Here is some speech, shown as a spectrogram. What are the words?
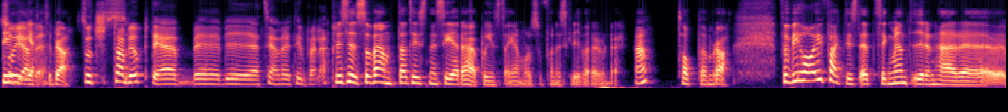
Det så blir jättebra. Så tar vi upp det eh, vid ett senare tillfälle. Precis, så vänta tills ni ser det här på Instagram och så får ni skriva där under. Ja. Toppen bra. För vi har ju faktiskt ett segment i den här eh,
